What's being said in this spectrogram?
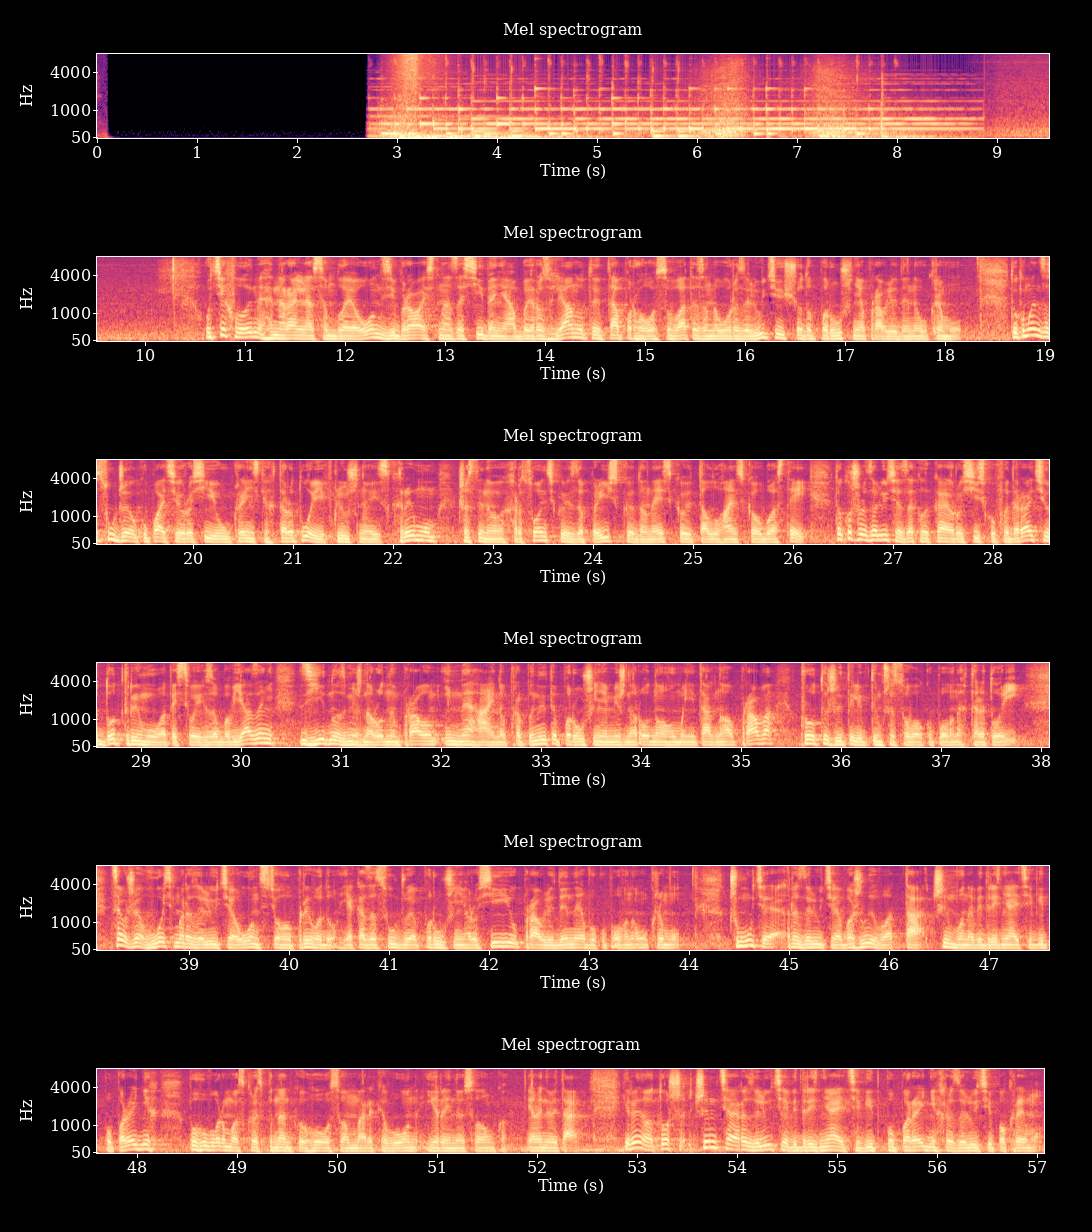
У ці хвилини Генеральна асамблея ООН зібралась на засідання, аби розглянути та проголосувати за нову резолюцію щодо порушення прав людини у Криму. Документ засуджує окупацію Росії українських територій, включно із Кримом, частинами Херсонської, Запорізької, Донецької та Луганської областей. Також резолюція закликає Російську Федерацію дотримуватись своїх зобов'язань згідно з міжнародним правом і негайно припинити порушення міжнародного гуманітарного права проти жителів тимчасово окупованих територій. Це вже восьма резолюція ООН з цього приводу яка засуджує порушення Росією прав людини в окупованому Криму. Чому ця резолюція важлива та чим вона відрізняється від попередніх? Поговоримо з кореспонденткою Голосу Америки в ООН Іриною Соломко. Ірино, вітаю. Ірино, тож чим ця резолюція відрізняється від попередніх резолюцій по Криму?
